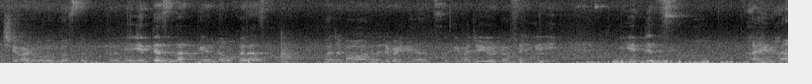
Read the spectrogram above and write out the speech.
अशी वाट बघत बसतात तर मी येतेच नक्की लवकरच. माझ्या सगळी माझी यूट्यूब फॅमिली येतेच लाईव्हला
